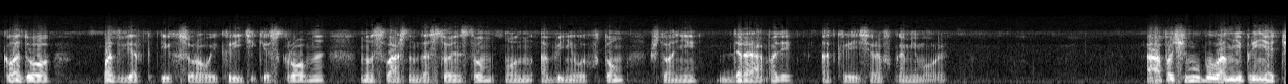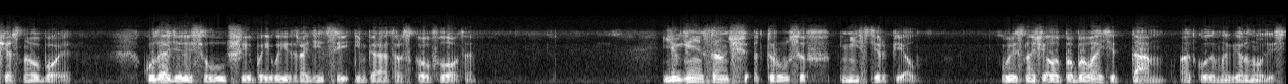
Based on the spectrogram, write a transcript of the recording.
Кладо подверг их суровой критике скромно, но с важным достоинством он обвинил их в том, что они драпали от крейсеров Камиморы. «А почему бы вам не принять честного боя? Куда делись лучшие боевые традиции императорского флота?» Евгений Александрович Трусов не стерпел. Вы сначала побывайте там, откуда мы вернулись,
